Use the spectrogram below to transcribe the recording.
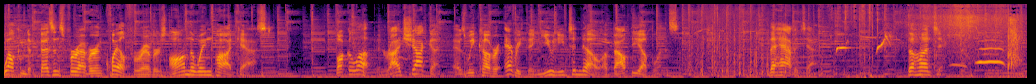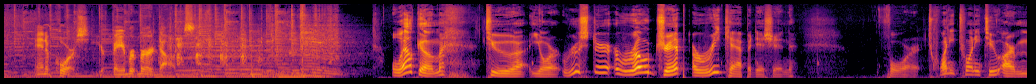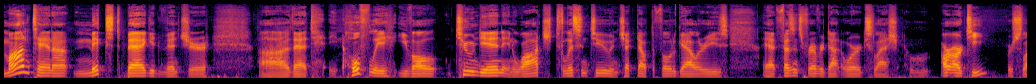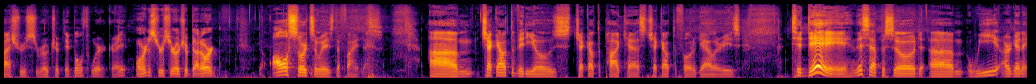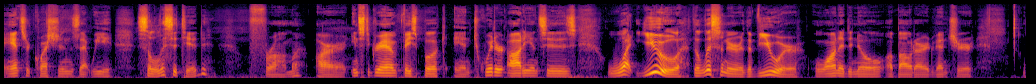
Welcome to Pheasants Forever and Quail Forever's On the Wing podcast. Buckle up and ride shotgun as we cover everything you need to know about the uplands the habitat, the hunting, and of course, your favorite bird dogs. Welcome to your Rooster Road Trip Recap Edition for 2022, our Montana Mixed Bag Adventure. Uh, that hopefully you've all tuned in and watched, listened to, and checked out the photo galleries at pheasantsforever.org slash RRT or slash Rooster Road Trip. They both work, right? Or just roosterroadtrip.org. All sorts of ways to find us. Um, check out the videos, check out the podcast, check out the photo galleries. Today, this episode, um, we are going to answer questions that we solicited from our Instagram, Facebook, and Twitter audiences. What you, the listener, the viewer, wanted to know about our adventure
